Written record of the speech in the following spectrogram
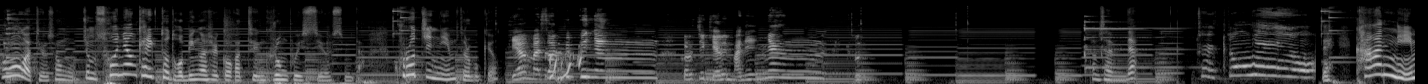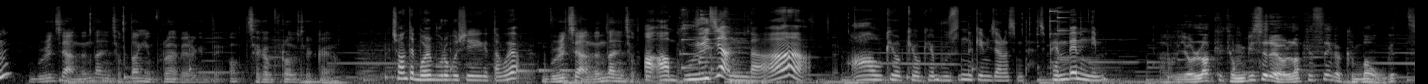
성우 같아요 성우. 좀 소년 캐릭터 더빙하실 것 같은 그런 보이스였습니다. 쿠로찌님 들어볼게요. 야 말싸 삐삐냥. 그렇지 개는 마냥냥. 감사합니다. 죄송해요. 네 카한님. 물지 않는다니 적당히 물어야 매력인데. 어? 제가 물어도 될까요? 저한테 뭘 물어보시겠다고요? 물지 않는다니 적... 아, 아 물지 않는다. 아 오케이 오케이 오케이. 무슨 느낌인지 알았습니다. 뱀뱀님 아, 연락해 경비실에 연락했으니까 금방 오겠지.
